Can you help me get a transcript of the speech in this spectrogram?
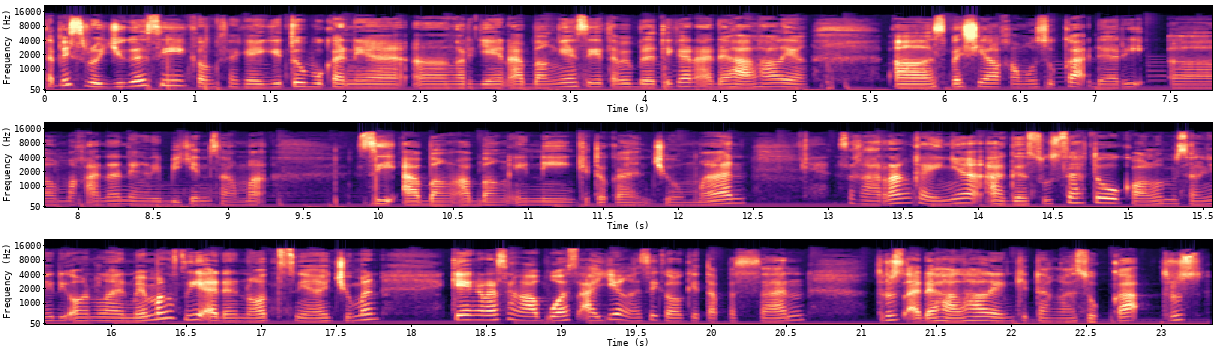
Tapi seru juga sih kalau misalnya kayak gitu bukannya uh, ngerjain abangnya sih, tapi berarti kan ada hal-hal yang uh, spesial kamu suka dari uh, makanan yang dibikin sama si abang-abang ini gitu kan. Cuman sekarang kayaknya agak susah tuh kalau misalnya di online. Memang sih ada notesnya, cuman kayak ngerasa nggak puas aja nggak sih kalau kita pesan, terus ada hal-hal yang kita nggak suka, terus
